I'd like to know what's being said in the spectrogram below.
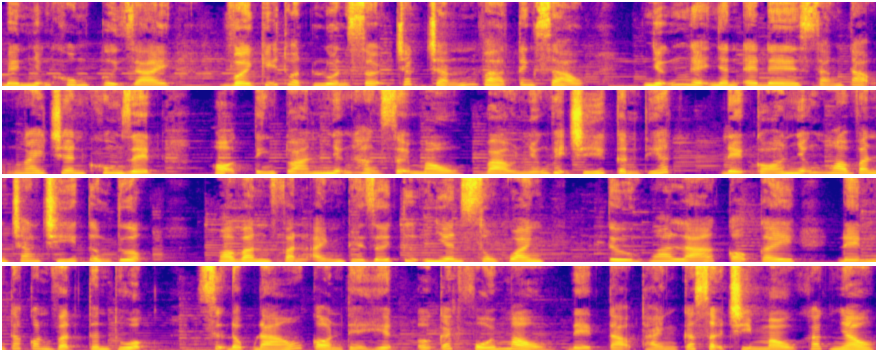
bên những khung cửi dài, với kỹ thuật luồn sợi chắc chắn và tinh xảo, những nghệ nhân Ede sáng tạo ngay trên khung dệt, họ tính toán những hàng sợi màu vào những vị trí cần thiết để có những hoa văn trang trí tưởng tượng. Hoa văn phản ánh thế giới tự nhiên xung quanh, từ hoa lá cỏ cây đến các con vật thân thuộc. Sự độc đáo còn thể hiện ở cách phối màu để tạo thành các sợi chỉ màu khác nhau.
